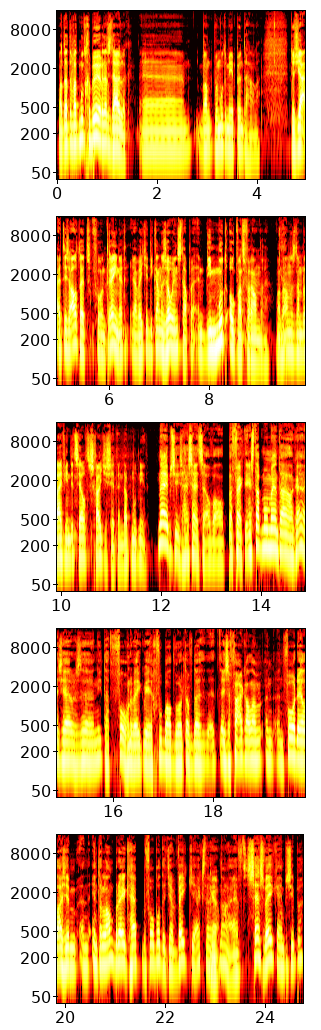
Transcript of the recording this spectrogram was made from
Want dat er wat moet gebeuren, dat is duidelijk. Uh, want we moeten meer punten halen. Dus ja, het is altijd voor een trainer, ja, weet je, die kan er zo instappen. En die moet ook wat veranderen. Want ja. anders dan blijf je in ditzelfde schuitje zitten. En dat moet niet. Nee, precies. Hij zei het zelf al. Perfect instapmoment eigenlijk. Hè? Als je ergens uh, niet dat volgende week weer gevoetbald wordt. Of dat, het is er vaak al een, een, een voordeel als je een interlandbreak hebt. Bijvoorbeeld dat je een weekje extra ja. hebt. Nou, hij heeft zes weken in principe.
